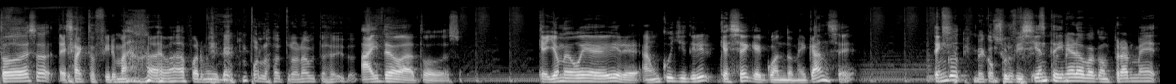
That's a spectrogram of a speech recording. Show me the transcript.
todo eso, exacto, firmado además por mí. por los astronautas y todo. Ahí te va todo eso. Que yo me voy a vivir a un cuchitril que sé que cuando me canse, tengo Sí, me suficiente dinero para comprarme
